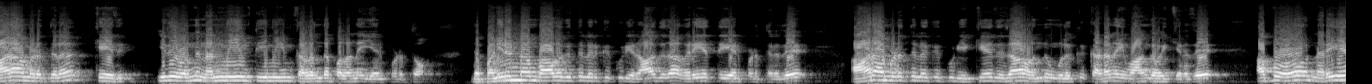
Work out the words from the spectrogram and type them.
ஆறாம் இடத்துல கேது. இது வந்து நன்மையும் தீமையும் கலந்த பலனை ஏற்படுத்தும். இந்த பனிரெண்டாம் பாவகத்தில் இருக்கக்கூடிய ராகு தான் விரயத்தை ஏற்படுத்துறது. ஆறாம் இடத்துல இருக்கக்கூடிய கேது தான் வந்து உங்களுக்கு கடனை வாங்க வைக்கிறது. அப்போ நிறைய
